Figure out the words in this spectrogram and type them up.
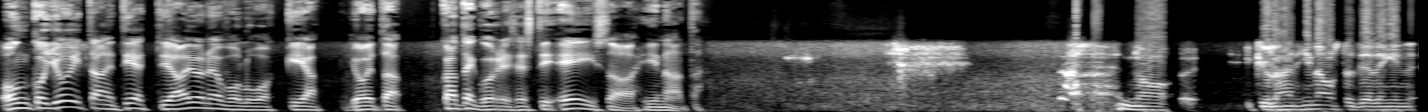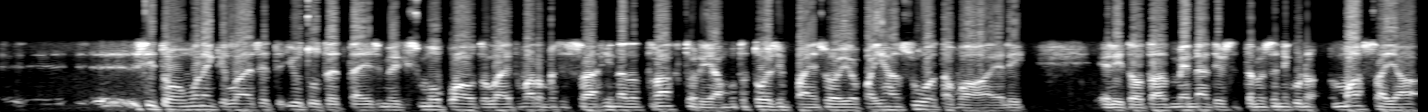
onko joitain tiettyjä ajoneuvoluokkia, joita kategorisesti ei saa hinata? No, kyllähän hinausta tietenkin äh, sitoo monenkinlaiset jutut, että esimerkiksi mopoautolla et varmasti saa hinata traktoria, mutta toisinpäin se on jopa ihan suotavaa, eli Eli tota, mennään tietysti tämmöisen niin massa- ja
